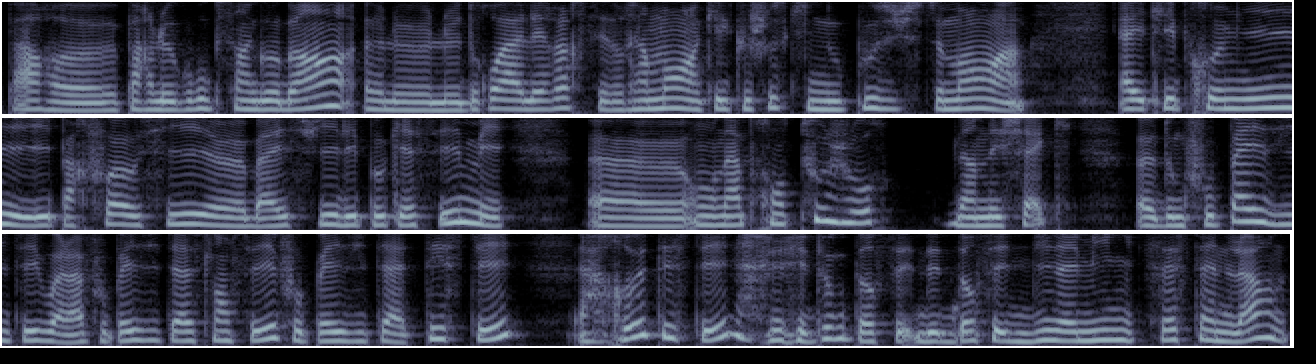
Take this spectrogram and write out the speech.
par, euh, par le groupe Saint-Gobain. Le, le, droit à l'erreur, c'est vraiment quelque chose qui nous pousse justement à, à être les premiers et parfois aussi bah, essuyer les pots cassés. Mais on apprend toujours d'un échec. Euh, donc faut pas hésiter, voilà, faut pas hésiter à se lancer, faut pas hésiter à tester, à retester, et donc dans, dans cette dynamique test and learn.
